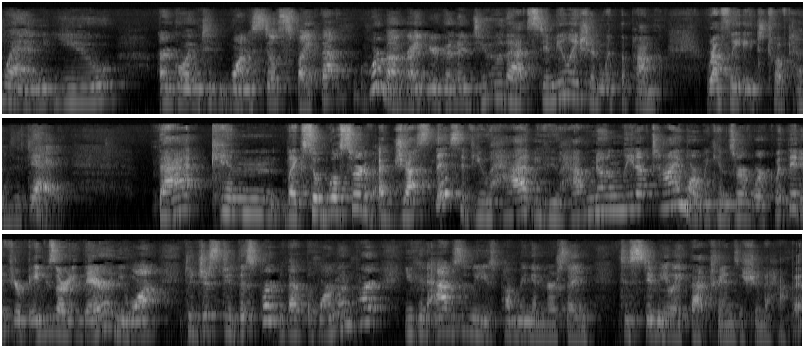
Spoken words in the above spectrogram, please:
when you are going to want to still spike that hormone, right? You're going to do that stimulation with the pump roughly 8 to 12 times a day. That can like so we'll sort of adjust this if you have if you have known lead up time or we can sort of work with it if your baby's already there and you want to just do this part without the hormone part, you can absolutely use pumping and nursing to stimulate that transition to happen.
